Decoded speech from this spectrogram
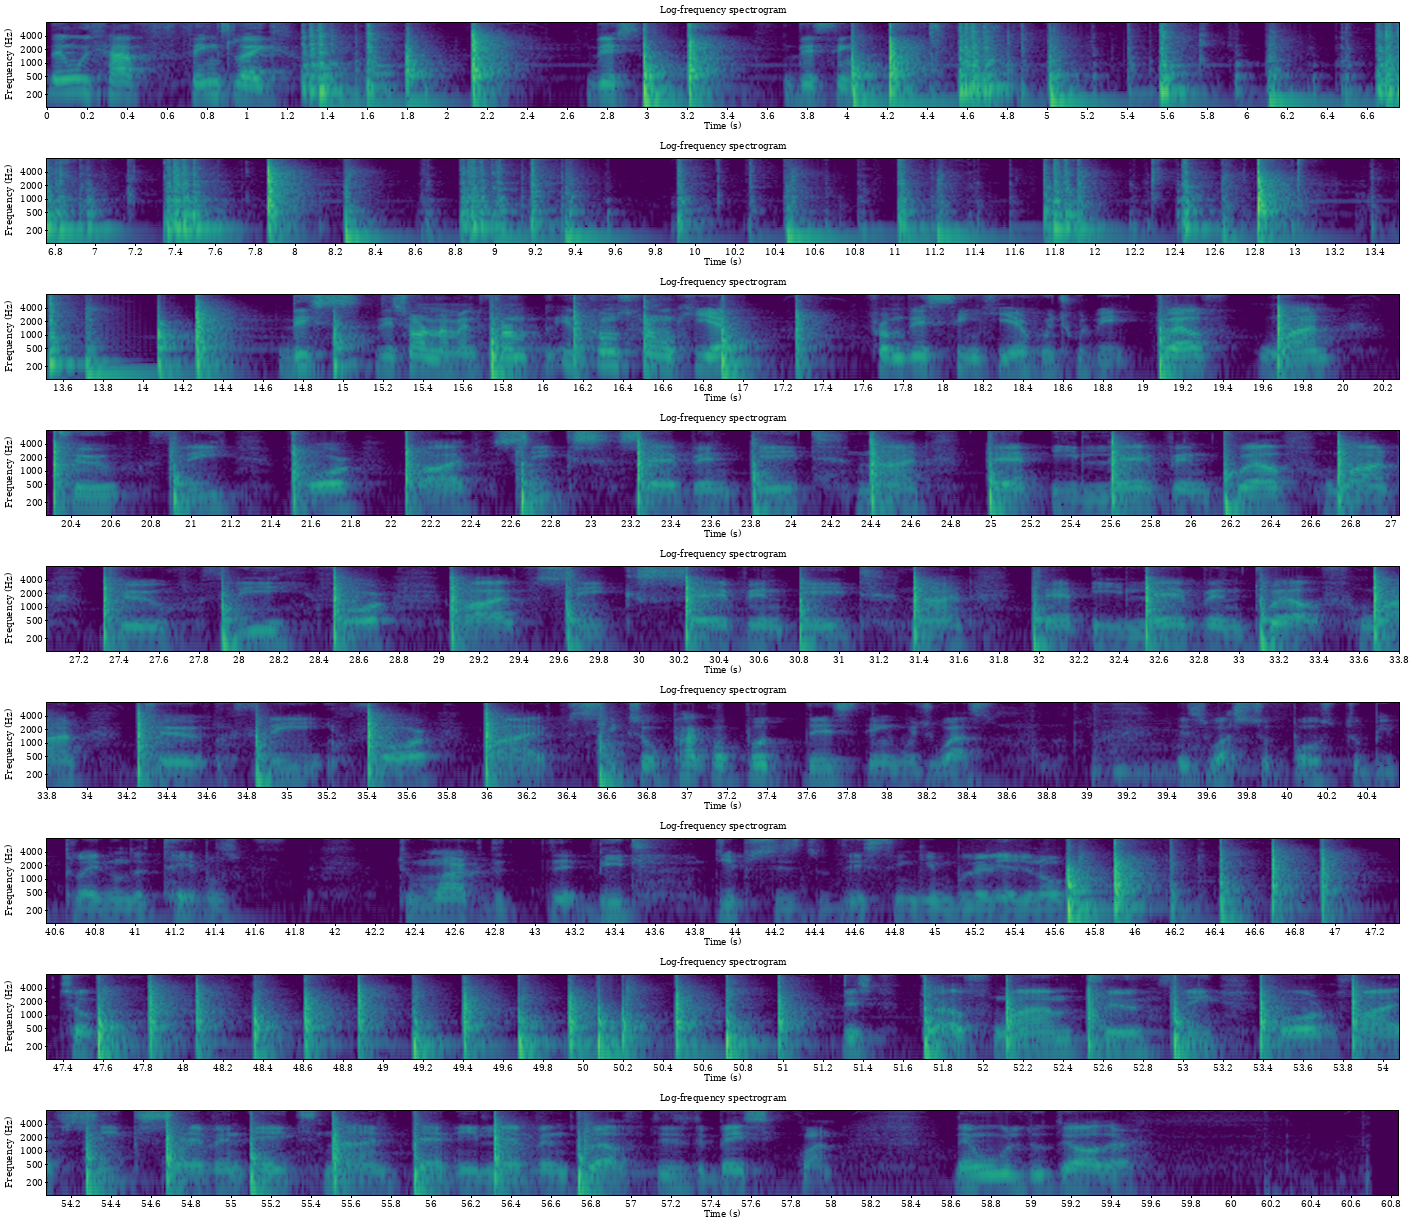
Then we have things like this, this thing. This, this ornament from it comes from here from this thing here which will be 12 1 2 3 4 5 6 7 8 9 10 11 12 1 2 3 4 5 6 7 8 9 10 11 12 1 2 3 4 5 6 so Paco put this thing which was this was supposed to be played on the tables to mark the, the beat gypsies to this thing in Buleria, you know. So this 12, 1, 2, 3, 4, 5, 6, 7, 8, 9, 10, 11, 12. This is the basic one. Then we will do the other.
